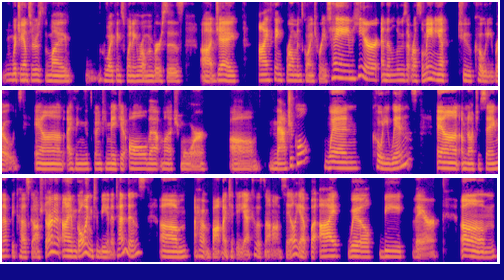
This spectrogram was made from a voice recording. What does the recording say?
which answers my who I think's winning Roman versus uh, Jey. I think Roman's going to retain here and then lose at WrestleMania to Cody Rhodes. And I think it's going to make it all that much more um, magical when Cody wins. And I'm not just saying that because, gosh darn it, I am going to be in attendance. Um, I haven't bought my ticket yet because it's not on sale yet, but I will be there. Um,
